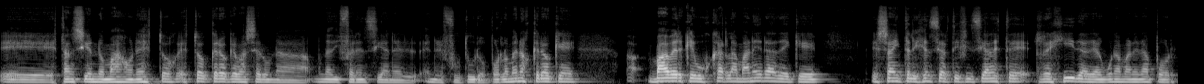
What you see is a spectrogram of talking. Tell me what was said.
eh, están siendo más honestos. Esto creo que va a ser una, diferencia en el, en el, futuro. Por lo menos creo que ah, va a haber que buscar la manera de que esa inteligencia artificial esté regida de alguna manera por,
